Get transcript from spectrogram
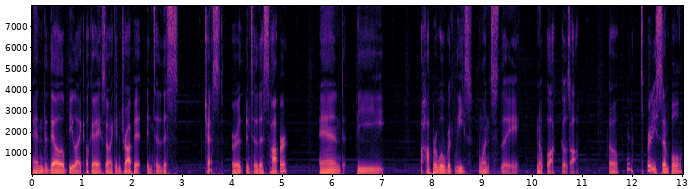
And they'll be like, okay, so I can drop it into this chest or into this hopper. And the hopper will release once the note block goes off. So yeah, it's pretty simple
